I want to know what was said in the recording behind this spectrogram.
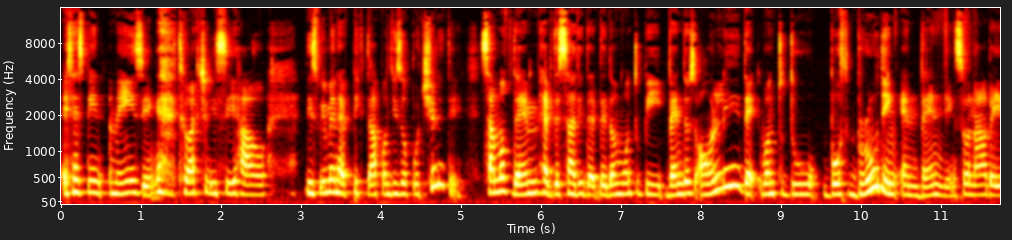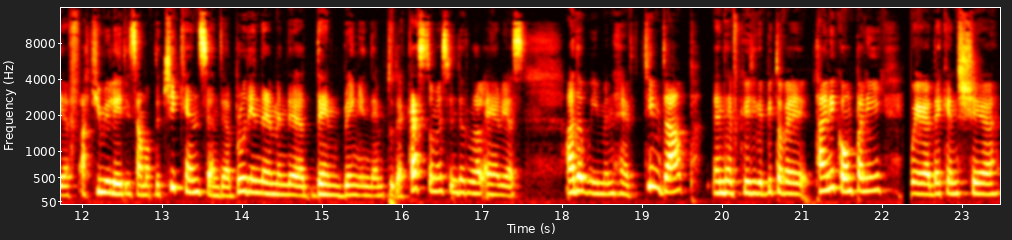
It has been amazing to actually see how these women have picked up on this opportunity. Some of them have decided that they don't want to be vendors only, they want to do both brooding and vending. So now they have accumulated some of the chickens and they're brooding them and they're then bringing them to their customers in the rural areas. Other women have teamed up and they've created a bit of a tiny company where they can share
